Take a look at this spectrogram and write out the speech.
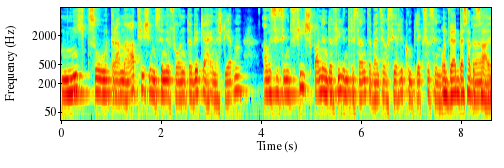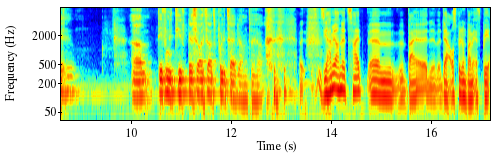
nicht so dramatisch im Sinne von, da wird gleich einer sterben, aber sie sind viel spannender, viel interessanter, weil sie auch sehr viel komplexer sind. Und werden besser bezahlt. Äh, ähm, definitiv besser als als Polizeibeamter, ja. Sie haben ja auch eine Zeit ähm, bei der Ausbildung beim FBI,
